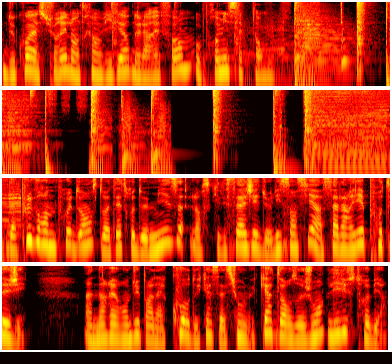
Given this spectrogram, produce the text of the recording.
de quoi assurer l'entrée en vigueur de la réforme au 1er septembre. La plus grande prudence doit être de mise lorsqu'il s'agit de licencier un salarié protégé. Un arrêt rendu par la Cour de cassation le 14 juin l'illustre bien.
